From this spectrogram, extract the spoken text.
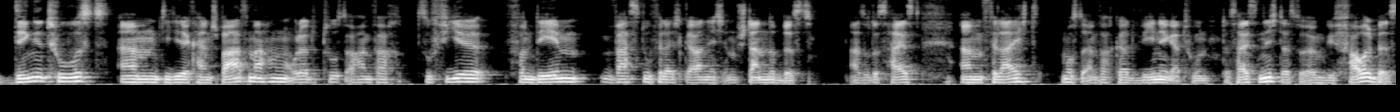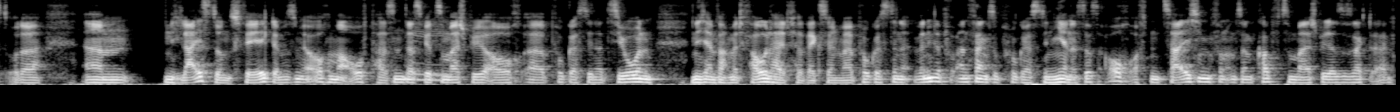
Dinge tust, ähm, die dir keinen Spaß machen oder du tust auch einfach zu viel von dem, was du vielleicht gar nicht imstande bist. Also das heißt, ähm, vielleicht musst du einfach gerade weniger tun. Das heißt nicht, dass du irgendwie faul bist oder ähm, nicht leistungsfähig. Da müssen wir auch immer aufpassen, dass mhm. wir zum Beispiel auch äh, Prokrastination nicht einfach mit Faulheit verwechseln, weil Prokrastin wenn wir anfangen zu prokrastinieren, ist das auch oft ein Zeichen von unserem Kopf zum Beispiel, dass er sagt, äh,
